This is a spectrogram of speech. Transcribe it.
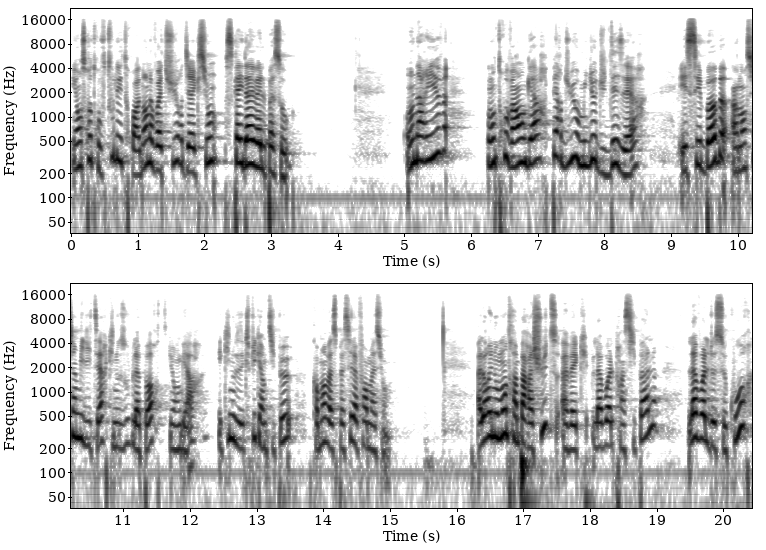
et on se retrouve tous les trois dans la voiture, direction Skydive El Paso. On arrive, on trouve un hangar perdu au milieu du désert, et c'est Bob, un ancien militaire, qui nous ouvre la porte du hangar et qui nous explique un petit peu comment va se passer la formation. Alors il nous montre un parachute avec la voile principale, la voile de secours,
